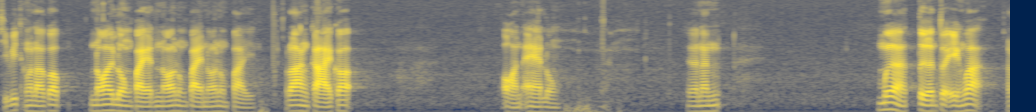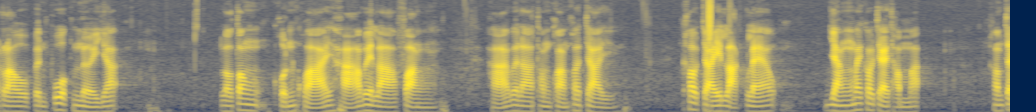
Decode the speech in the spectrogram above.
ชีวิตของเราก็น้อยลงไป น้อยลงไป น้อยลงไป ร่างกายก็อ่อนแอลงดังนั้นเมื่อเตือนตัวเองว่าเราเป็นพวกเนยยะ เราต้องขนขวายหาเวลาฟัง หาเวลาทำความเข้าใจ เข้าใจหลักแล้ว ยังไม่เข้าใจธรรมะเข้าใจ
